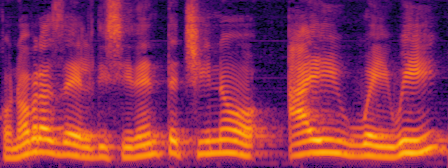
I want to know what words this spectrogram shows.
con obras del disidente chino Ai Weiwei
